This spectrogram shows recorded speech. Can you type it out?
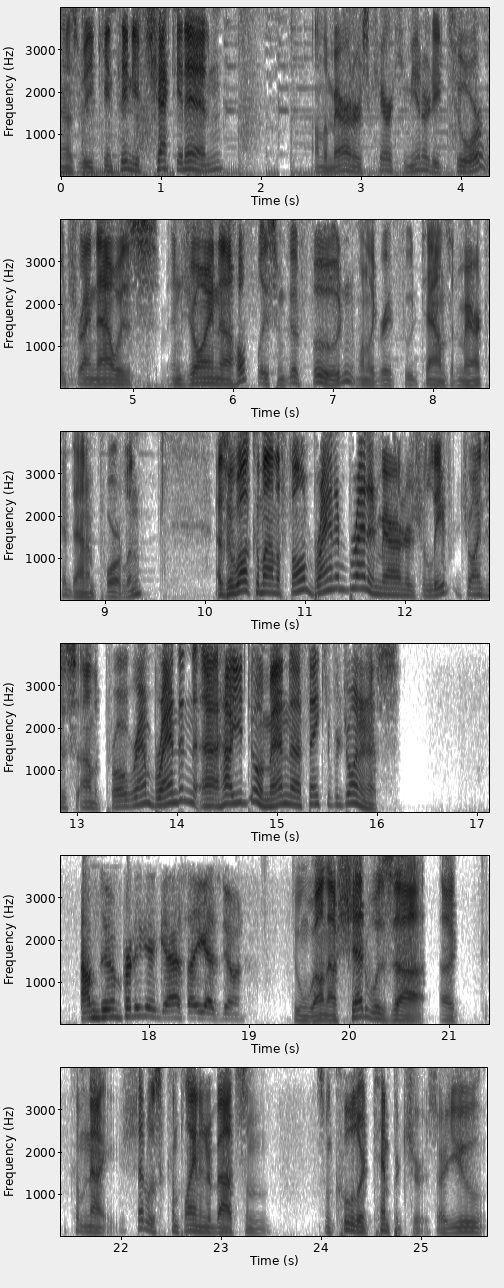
as we continue checking in on the Mariners Care Community Tour, which right now is enjoying uh, hopefully some good food. One of the great food towns in America, down in Portland. As we welcome on the phone, Brandon Brennan, Mariners reliever, joins us on the program. Brandon, uh, how you doing, man? Uh, thank you for joining us. I'm doing pretty good, guys. How you guys doing? Doing well. Now, Shed was uh, uh now Shed was complaining about some some cooler temperatures. Are you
